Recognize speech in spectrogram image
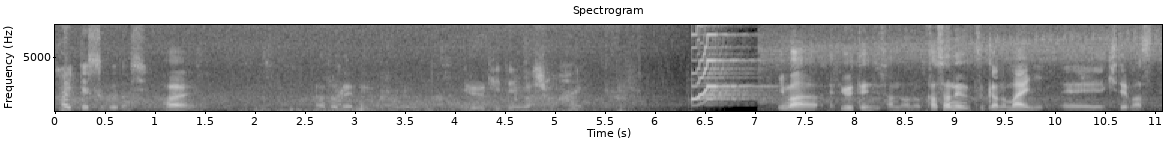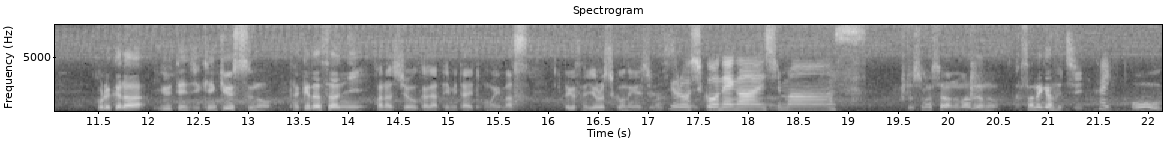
入ってすぐだし。はい。後でいろいろ聞いてみましょう、はい、今祐天寺さんのあの重ね塚の前に、えー、来てます。これから祐天寺研究室の武田さんにお話を伺ってみたいと思います。武田さんよろしくお願いします。よろしくお願いしますそうしました？らあのまずあの重ねが淵を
